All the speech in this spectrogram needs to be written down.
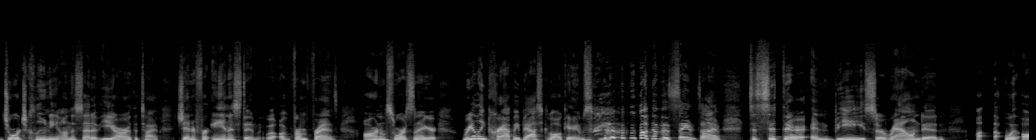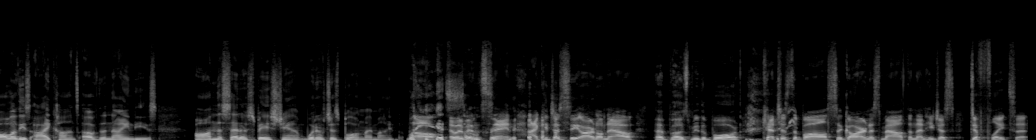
George Clooney on the set of ER at the time, Jennifer Aniston uh, from Friends, Arnold Schwarzenegger, really crappy basketball games. but at the same time, to sit there and be surrounded uh, with all of these icons of the 90s on the set of Space Jam would have just blown my mind. Like, Oh, it would have so been insane. I could just see Arnold now. Uh, pass me the ball. Catches the ball, cigar in his mouth, and then he just deflates it.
